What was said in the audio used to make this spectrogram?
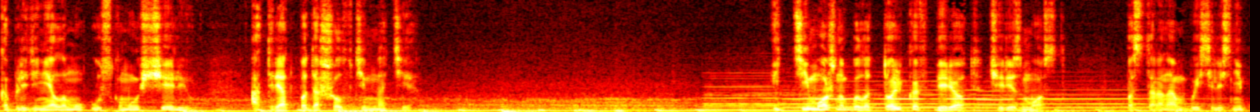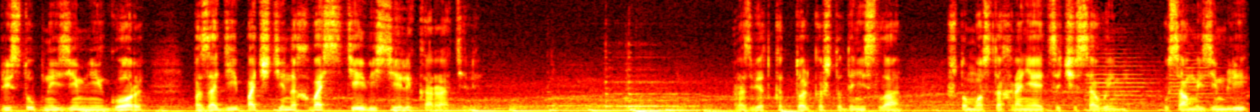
К обледенелому узкому ущелью отряд подошел в темноте. Идти можно было только вперед, через мост. По сторонам высились неприступные зимние горы, позади почти на хвосте висели каратели. Разведка только что донесла, что мост охраняется часовыми. У самой земли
